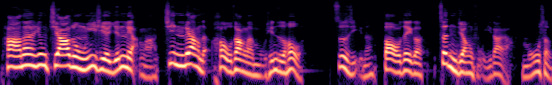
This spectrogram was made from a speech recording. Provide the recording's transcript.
他呢，用家中一些银两啊，尽量的厚葬了母亲之后啊，自己呢，到这个镇江府一带啊谋生。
